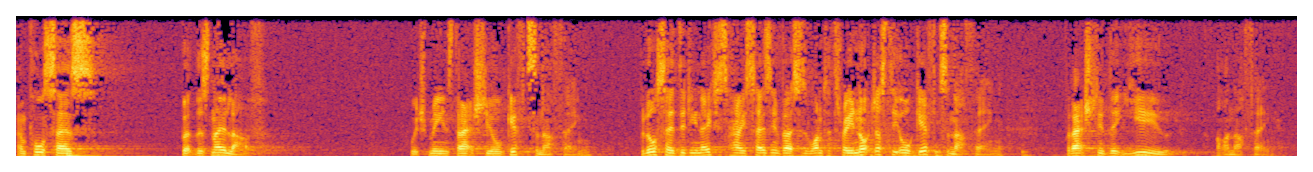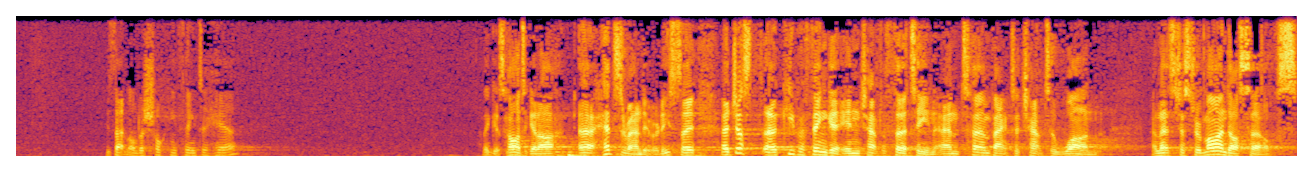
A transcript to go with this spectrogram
And Paul says, but there's no love. Which means that actually your gifts are nothing. But also, did you notice how he says in verses 1 to 3, not just that your gifts are nothing, but actually that you are nothing? Is that not a shocking thing to hear? I think it's hard to get our uh, heads around it, really. So uh, just uh, keep a finger in chapter 13 and turn back to chapter 1. And let's just remind ourselves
